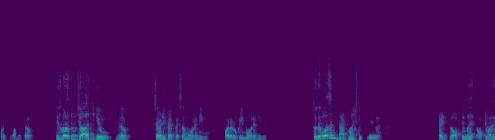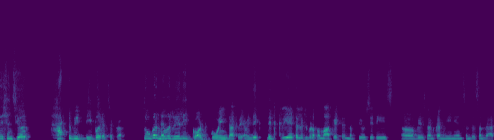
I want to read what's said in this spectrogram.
per kilometer, he's going to charge you, you know, 75 paisa more anyway, or a rupee more anyway. So there wasn't that much to play with, right? The optimi- optimizations here had to be deeper, etc. So Uber never really got going that way. I mean, they did create a little bit of a market in a few cities uh, based on convenience and this and that,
